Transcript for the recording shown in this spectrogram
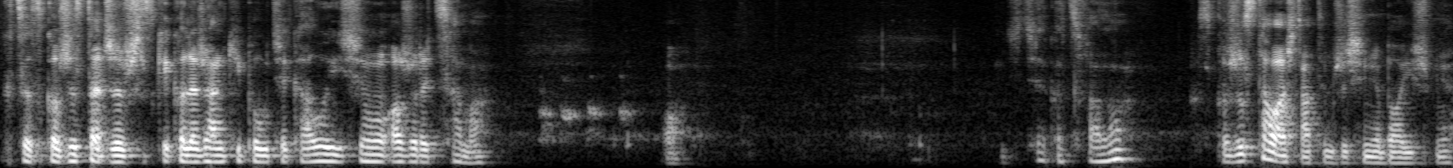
Chcę skorzystać, że wszystkie koleżanki pouciekały i się ożreć sama. O. Jaka cwana? Skorzystałaś na tym, że się nie boisz mnie.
